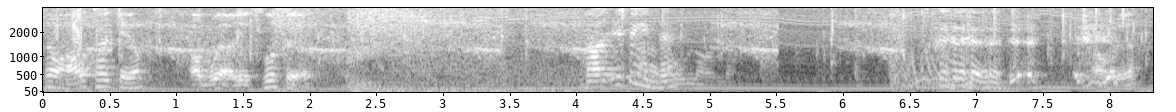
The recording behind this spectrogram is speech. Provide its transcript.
형 아웃 할게요 아 뭐야 얘 죽었어요 나더 1등인데? 올라간다 아 그래요?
